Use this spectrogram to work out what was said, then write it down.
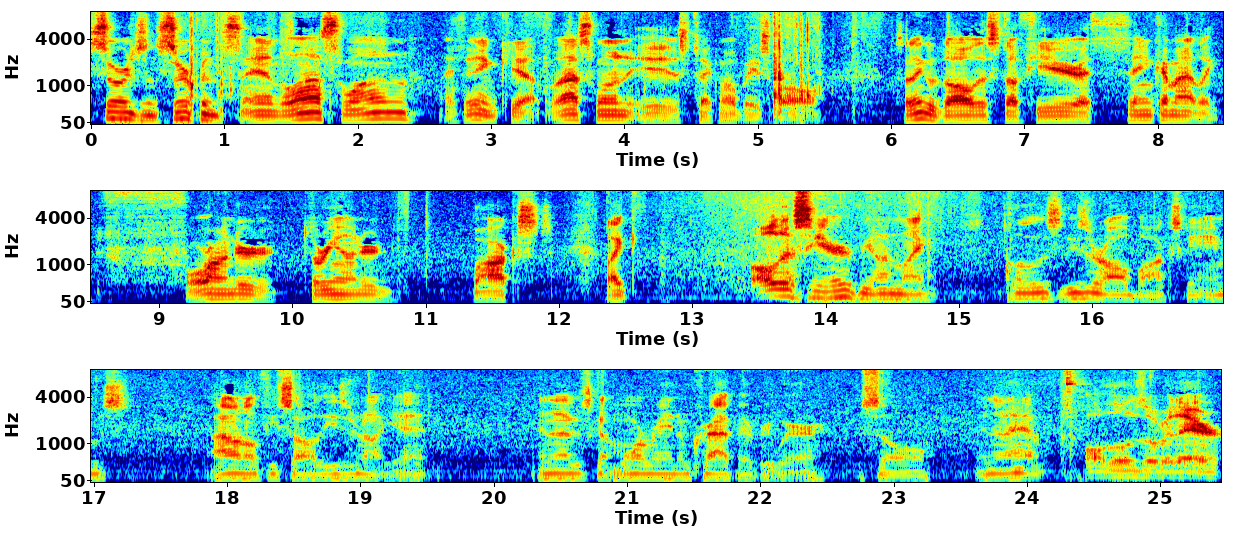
Swords and Serpents, and the last one, I think, yeah, last one is Tecmo Baseball. So I think with all this stuff here, I think I'm at like 400 or 300 boxed. Like all this here beyond my clothes, these are all box games. I don't know if you saw these or not yet. And I've just got more random crap everywhere. So, and then I have all those over there.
